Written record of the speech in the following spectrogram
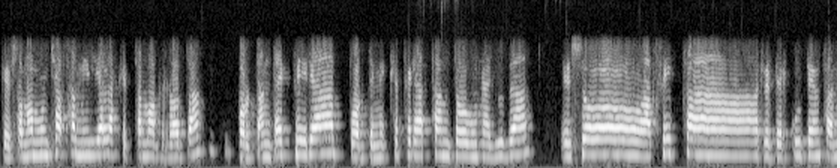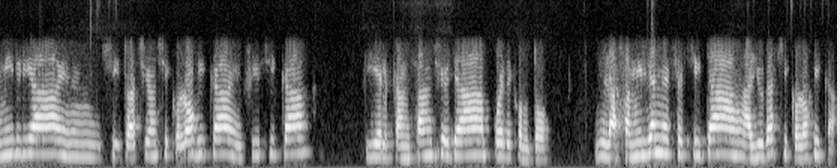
que somos muchas familias las que estamos rotas por tanta espera, por tener que esperar tanto una ayuda. Eso afecta, repercute en familia, en situación psicológica, en física y el cansancio ya puede con todo las familias necesitan ayuda psicológica.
